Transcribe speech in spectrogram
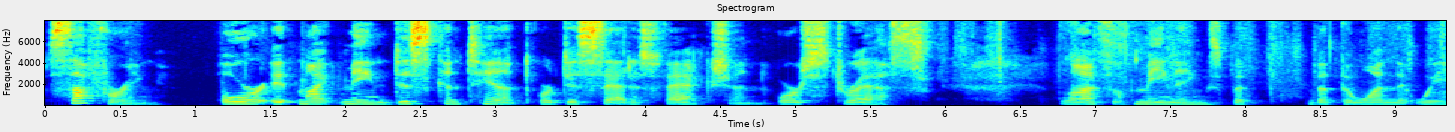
suffering, or it might mean discontent or dissatisfaction or stress. Lots of meanings, but but the one that we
